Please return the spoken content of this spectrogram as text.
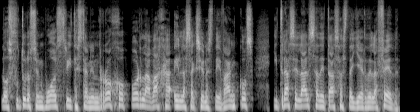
Los futuros en Wall Street están en rojo por la baja en las acciones de bancos y tras el alza de tasas de ayer de la Fed.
